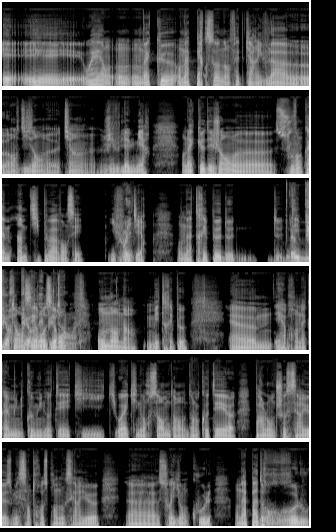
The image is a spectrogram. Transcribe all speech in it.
et, et ouais, on, on on a que, on a personne en fait qui arrive là en se disant tiens, j'ai vu de la lumière. On a que des gens souvent quand même un petit peu avancés, il faut le dire. On a très peu de, de de pur, débutants pur 0-0. débutant. ouais. On en a, mais très peu. Euh, et après, on a quand même une communauté qui, qui, ouais, qui nous ressemble dans, dans le côté euh, parlons de choses sérieuses, mais sans trop se prendre au sérieux. euh, soyons cool. On n'a pas de relou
